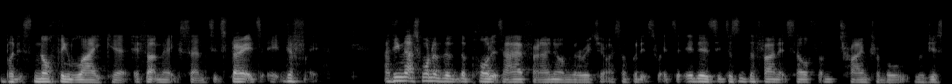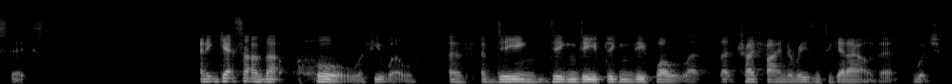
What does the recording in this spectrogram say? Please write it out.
but it's nothing like it if that makes sense it's very it's it I think that's one of the, the plaudits I have for it. I know I'm going to reach reiterate myself, but it's, it's it is it doesn't define itself on trying trouble logistics, and it gets out of that hole, if you will, of of digging digging deep, digging deep. Well, let, let's try find a reason to get out of it, which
